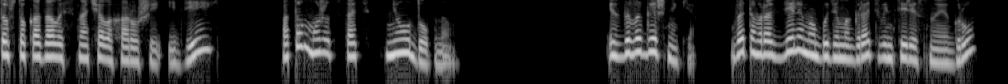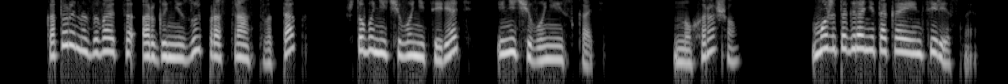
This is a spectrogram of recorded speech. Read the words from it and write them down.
То, что казалось сначала хорошей идеей, потом может стать неудобным. Из ДВГшники. В этом разделе мы будем играть в интересную игру, которая называется «Организуй пространство так, чтобы ничего не терять и ничего не искать». Ну хорошо. Может, игра не такая интересная,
